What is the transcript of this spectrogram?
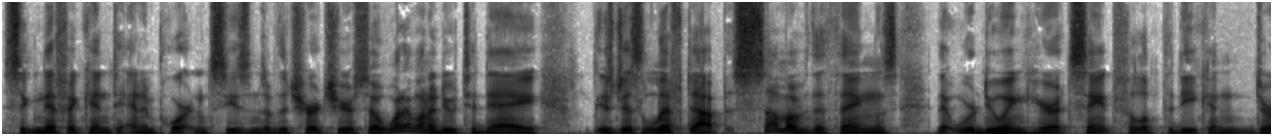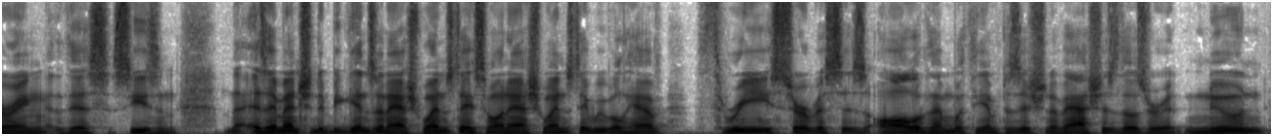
significant and important seasons of the church year. So, what I want to do today is just lift up some of the things that we're doing here at St. Philip the Deacon during this season. As I mentioned, it begins on Ash Wednesday, so on Ash Wednesday we will have three services, all of them with the imposition of ashes. Those are at noon,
